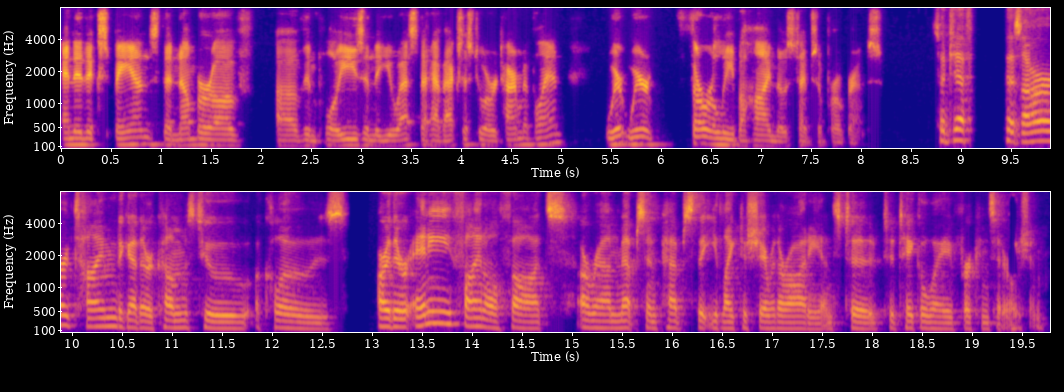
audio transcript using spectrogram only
And it expands the number of, of employees in the US that have access to a retirement plan. We're, we're thoroughly behind those types of programs. So, Jeff, as our time together comes to a close, are there any final thoughts around MEPs and PEPs that you'd like to share with our audience to, to take away for consideration?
